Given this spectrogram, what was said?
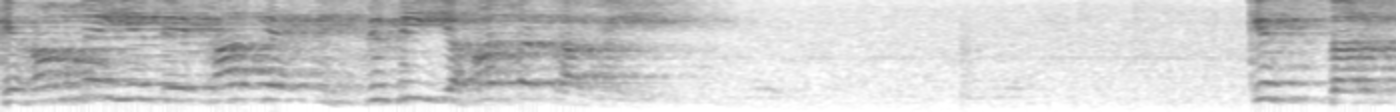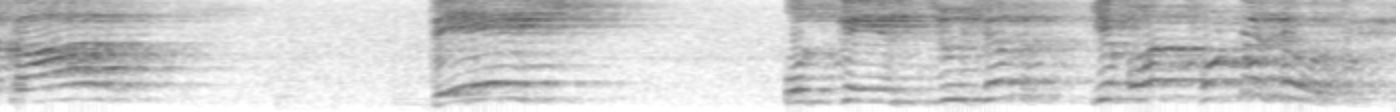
कि हमने ये देखा कि स्थिति यहाँ तक आ गई। कि सरकार, देश, उसके इंस्टीट्यूशन, ये बहुत छोटे से होते हैं।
